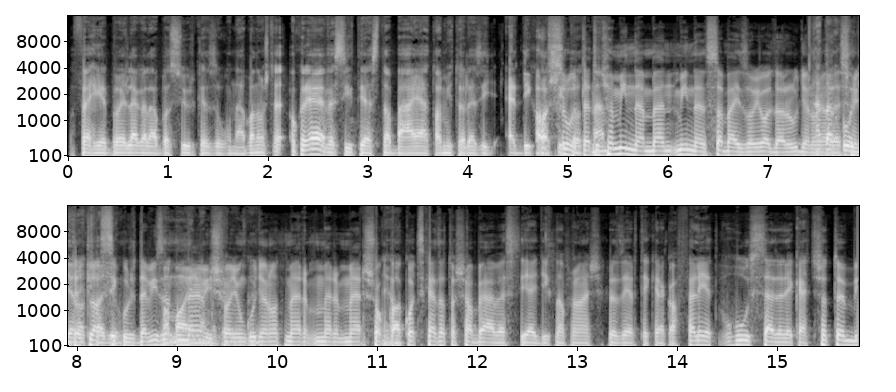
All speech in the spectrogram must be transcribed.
a fehérbe, vagy legalább a szürke zónában. Most akkor elveszíti ezt a báját, amitől ez így eddig Abszolút, hasított, tehát nem? hogyha mindenben, minden szabályzó oldalról ugyanolyan hát lesz, mint egy klasszikus deviza, nem is vagyunk ugyanott, mert, mert, mert sokkal ja. kockázatosabb, elveszti egyik napra másikra az értékek a felét, 20%-et, stb.,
